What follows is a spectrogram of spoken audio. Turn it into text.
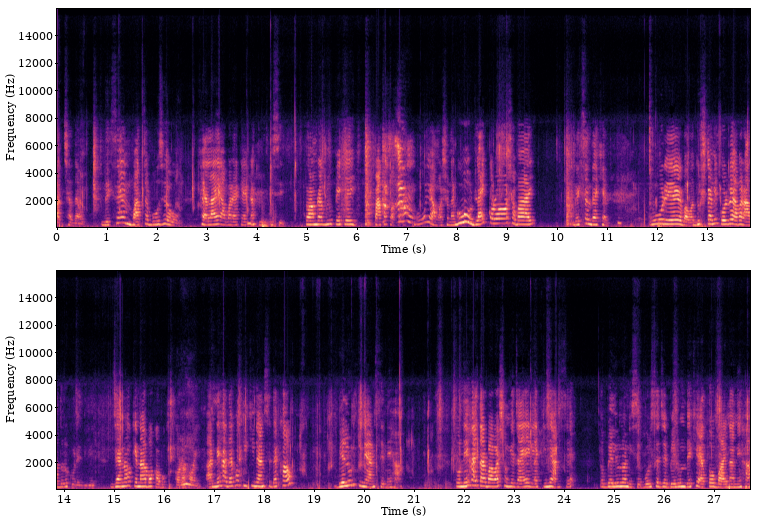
আচ্ছা দাও। দেখছেন? বাচ্চা বোঝেও। খেলায় আবার একা একা তুলতেছে তো আমরা গুলো পেটে পাকা পাকা। ওই আমার শোনা গুড লাইক করো সবাই। দেখছেন, দেখেন। ওরে বাবা, দুষ্টামি করবে আবার আদরও করে দিবে যেন ওকে না বকাবকি করা হয়। আর নেহা, দেখো কি কিনে আনছে, দেখাও। বেলুন কিনে আনছে নেহা। তো নেহাই তার বাবার সঙ্গে যায়, এগুলা কিনে আনছে। তো বেলুনও নিছে। বলছে যে বেলুন দেখে এত বায়না নেহা।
